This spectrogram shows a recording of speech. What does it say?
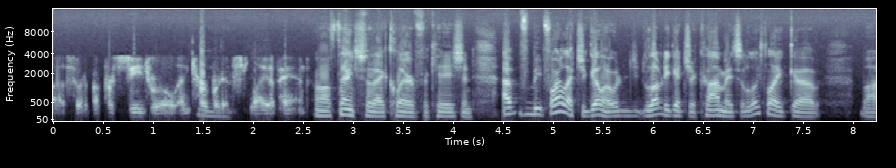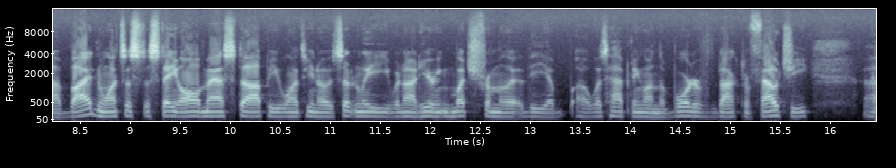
a sort of a procedural interpretive mm. sleight of hand. Well, thanks for that clarification. Uh, before I let you go, I would love to get your comments. It looks like uh, uh, Biden wants us to stay all masked up. He wants, you know, certainly we're not hearing much from the, the uh, uh, what's happening on the border from Dr. Fauci. Uh,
